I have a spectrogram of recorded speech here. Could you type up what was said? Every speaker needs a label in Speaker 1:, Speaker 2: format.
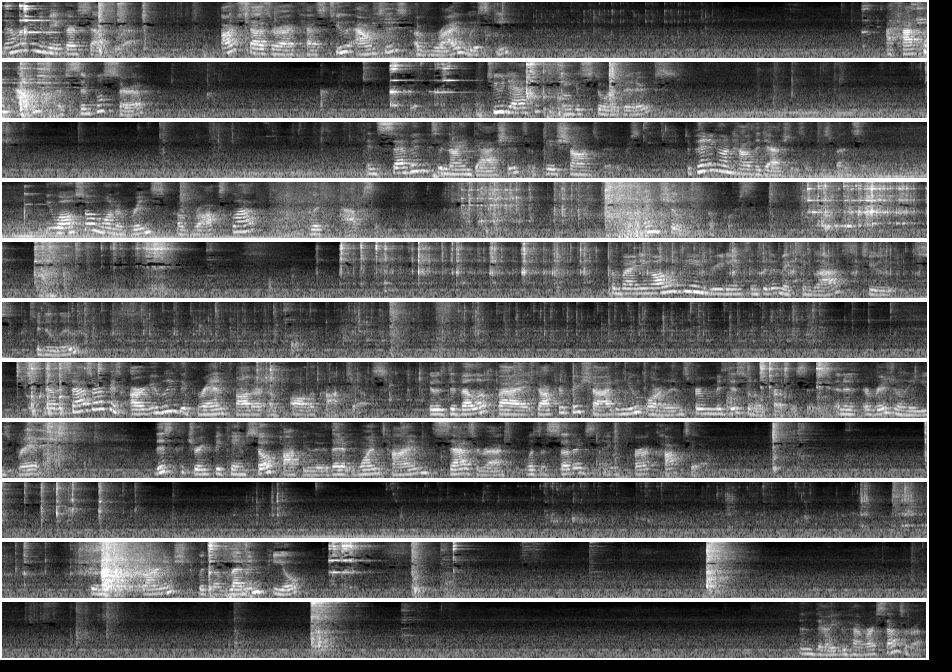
Speaker 1: Now we're gonna make our Sazerac. Our Sazerac has two ounces of rye whiskey, a half an ounce of simple syrup, two dashes of Angostura bitters, and seven to nine dashes of Peychaud's bitters, depending on how the dashes are dispensing. You also want to rinse a rocks glass with absinthe. And chili, of course. Combining all of the ingredients into the mixing glass to, to dilute. Sazerac is arguably the grandfather of all the cocktails. It was developed by Dr. Peychaud in New Orleans for medicinal purposes and it originally used brandy. This drink became so popular that at one time, Sazerac was a southern slang for a cocktail. Garnished with a lemon peel. And there you have our Sazerac.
